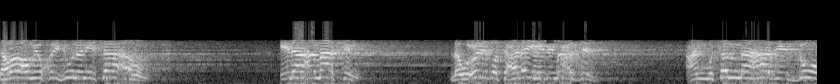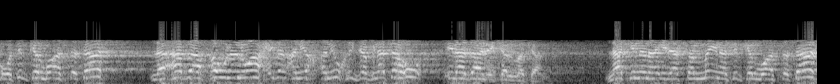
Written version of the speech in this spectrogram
تراهم يخرجون نساءهم إلى أماكن لو عرضت عليه بمعزل عن مسمى هذه الدور وتلك المؤسسات لأبى قولا واحدا أن يخرج ابنته إلى ذلك المكان. لكننا إذا سمينا تلك المؤسسات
